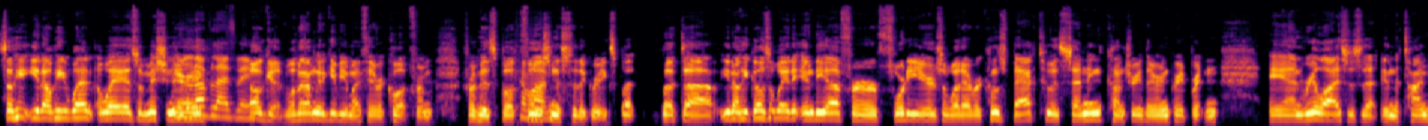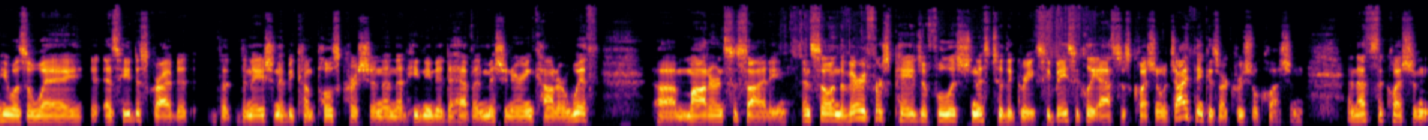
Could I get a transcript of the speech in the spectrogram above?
So he, you know, he went away as a missionary. We love Lesslie. Oh, good. Well, then I'm going to give you my favorite quote from from his book, Come "Foolishness on. to the Greeks." But but uh, you know, he goes away to India for 40 years or whatever, comes back to his sending country there in Great Britain, and realizes that in the time he was away, as he described it, the, the nation had become post-Christian, and that he needed to have a missionary encounter with uh, modern society. And so, in the very first page of Foolishness to the Greeks, he basically asks this question, which I think is our crucial question. And that's the question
